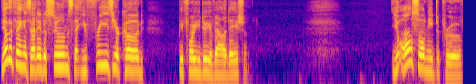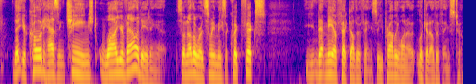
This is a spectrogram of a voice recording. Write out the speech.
The other thing is that it assumes that you freeze your code before you do your validation. You also need to prove that your code hasn't changed while you're validating it. So in other words, somebody makes a quick fix, that may affect other things. So you probably want to look at other things too.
